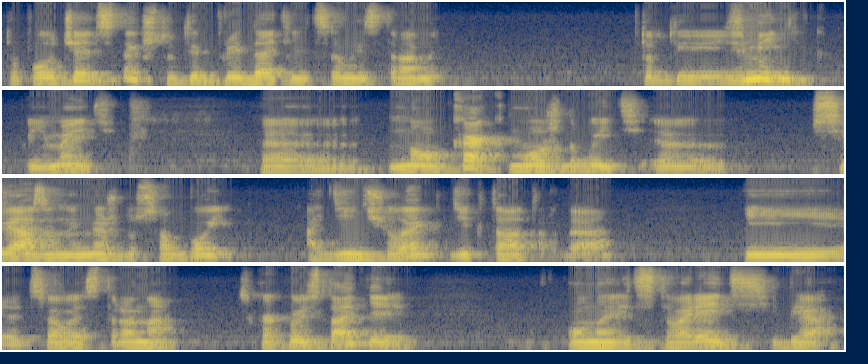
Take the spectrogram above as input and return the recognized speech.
то получается так, что ты предатель целой страны. То ты изменник, понимаете? Э, но как может быть э, связаны между собой один человек, диктатор, да, и целая страна? С какой стати он олицетворяет себя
